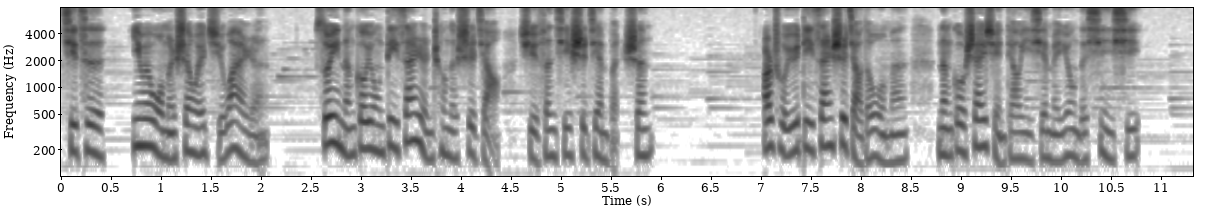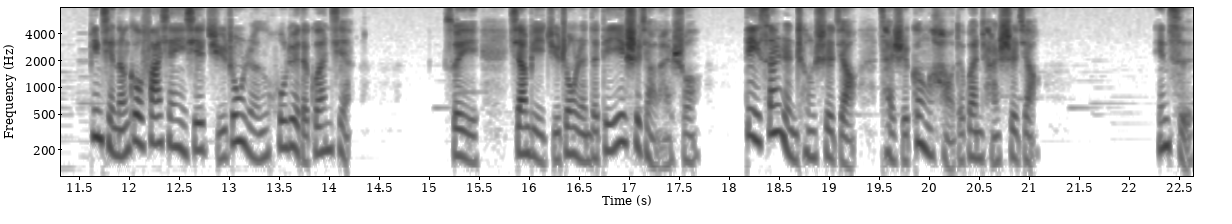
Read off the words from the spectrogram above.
其次，因为我们身为局外人，所以能够用第三人称的视角去分析事件本身。而处于第三视角的我们，能够筛选掉一些没用的信息，并且能够发现一些局中人忽略的关键。所以，相比局中人的第一视角来说，第三人称视角才是更好的观察视角。因此，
